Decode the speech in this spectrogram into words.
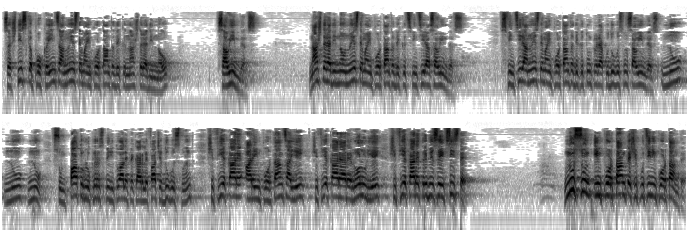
Să știți că pocăința nu este mai importantă decât nașterea din nou, sau invers. Nașterea din nou nu este mai importantă decât sfințirea sau invers. Sfințirea nu este mai importantă decât umplerea cu Duhul Sfânt sau invers. Nu, nu, nu. Sunt patru lucrări spirituale pe care le face Duhul Sfânt și fiecare are importanța ei și fiecare are rolul ei și fiecare trebuie să existe. Nu sunt importante și puțin importante.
